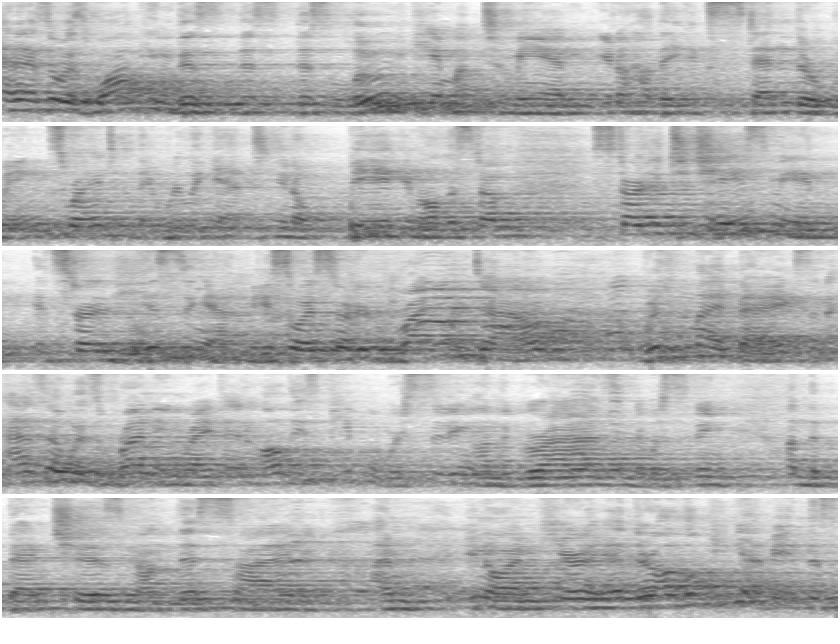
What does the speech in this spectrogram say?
And as I was walking, this, this, this loon came up to me, and you know how they extend their wings, right? And they really get, you know, big and all this stuff. Started to chase me, and it started hissing at me. So I started running down with my bags, and as I was running, right, and all these people were sitting on the grass, and they were sitting on the benches, and on this side, and I'm, you know, I'm here, and they're all looking at me, and this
